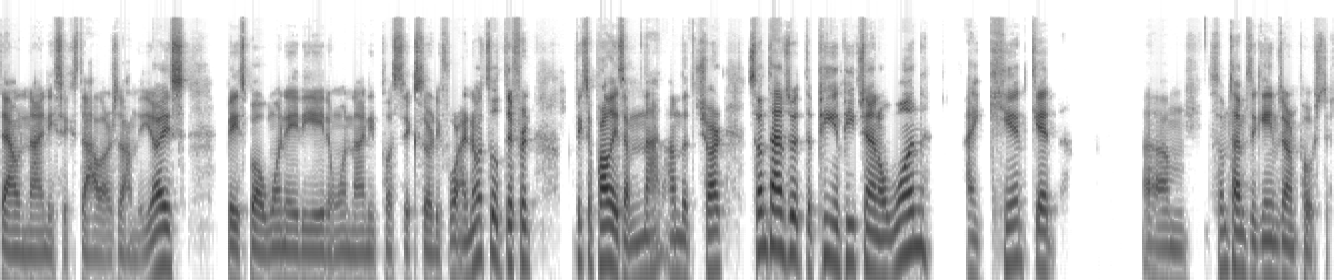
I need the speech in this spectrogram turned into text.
down $96 on the ice. Baseball 188 and 190 plus 634. I know it's a little different. Picks and parlays. I'm not on the chart. Sometimes with the P and P channel one, I can't get. Um, sometimes the games aren't posted.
